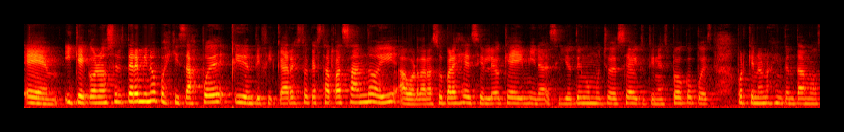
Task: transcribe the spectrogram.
Eh, y que conoce el término, pues quizás puede identificar esto que está pasando y abordar a su pareja y decirle, ok, mira, si yo tengo mucho deseo y tú tienes poco, pues, ¿por qué no nos intentamos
